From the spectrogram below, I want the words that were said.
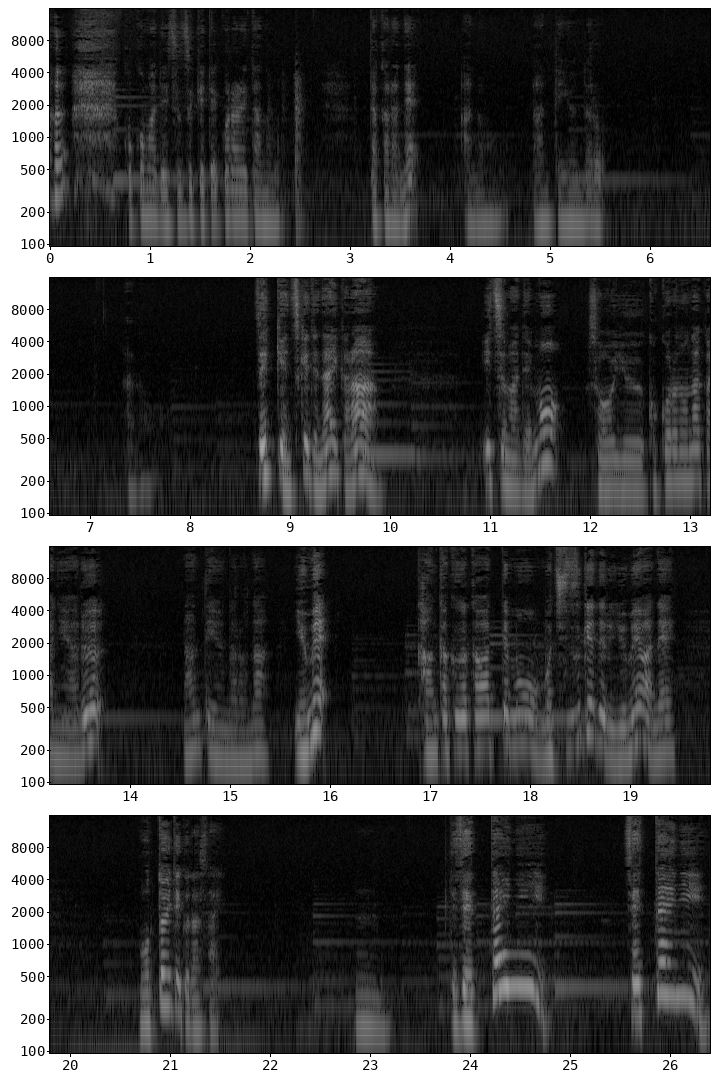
ここまで続けてこられたのも。だからね、あの、なんて言うんだろう。あのゼッケンつけてないからいつまでもそういう心の中にある何て言うんだろうな夢感覚が変わっても持ち続けてる夢はね持っといてください。うん、で絶対に絶対に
